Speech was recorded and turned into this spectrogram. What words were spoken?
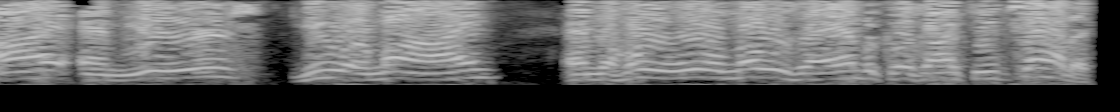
I am yours, you are mine, and the whole world knows I am because I keep Sabbath.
